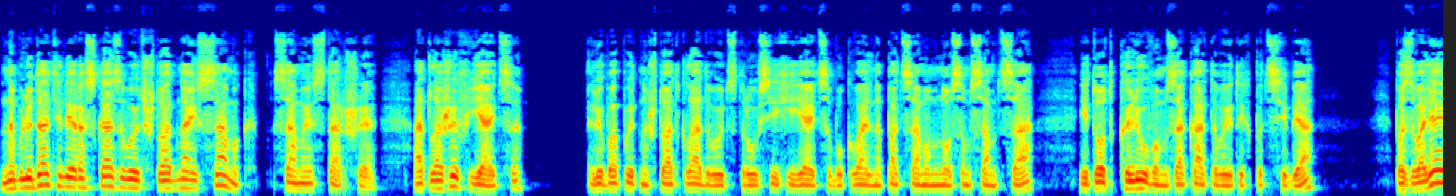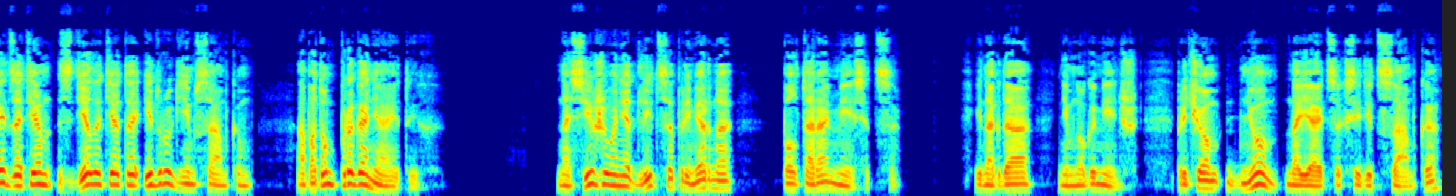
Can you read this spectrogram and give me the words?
Наблюдатели рассказывают, что одна из самок, самая старшая, отложив яйца, любопытно, что откладывают страусихи яйца буквально под самым носом самца, и тот клювом закатывает их под себя, позволяет затем сделать это и другим самкам, а потом прогоняет их. Насиживание длится примерно полтора месяца, иногда немного меньше. Причем днем на яйцах сидит самка,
